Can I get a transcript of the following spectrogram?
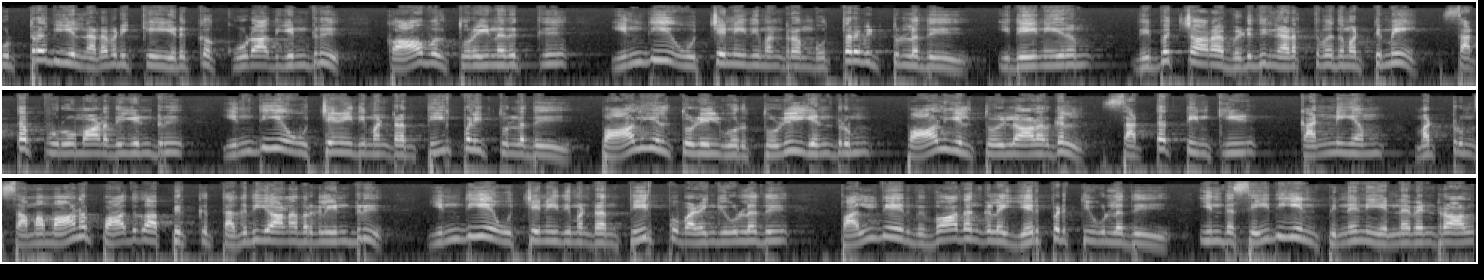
குற்றவியல் நடவடிக்கை எடுக்கக்கூடாது என்று காவல்துறையினருக்கு இந்திய உச்சநீதிமன்றம் உத்தரவிட்டுள்ளது. இதே நேரம் விபச்சார விடுதி நடத்துவது மட்டுமே சட்டப்பூர்வமானது என்று இந்திய உச்சநீதிமன்றம் தீர்ப்பளித்துள்ளது. பாலியல் தொழில் ஒரு தொழில் என்றும் பாலியல் தொழிலாளர்கள் சட்டத்தின் கீழ் கண்ணியம் மற்றும் சமமான பாதுகாப்பிற்கு தகுதியானவர்கள் என்று இந்திய உச்சநீதிமன்றம் தீர்ப்பு வழங்கியுள்ளது. பல்வேறு விவாதங்களை ஏற்படுத்தியுள்ளது. இந்த செய்தியின் பின்னணி என்னவென்றால்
